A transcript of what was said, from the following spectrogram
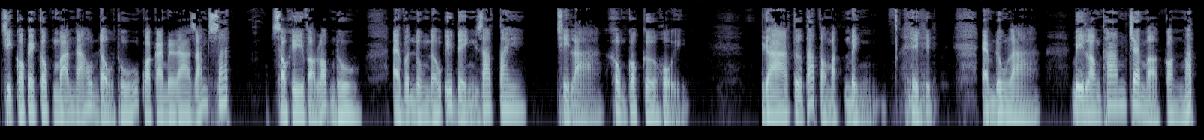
chị có cái cốc mã não đầu thú qua camera giám sát. Sau khi vào lóp nu, em vẫn nung nấu ý định ra tay, chỉ là không có cơ hội. Gà tự táp vào mặt mình. em đúng là bị lòng tham che mở con mắt,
